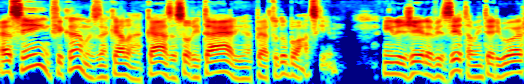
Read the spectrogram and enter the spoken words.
Assim, ficamos naquela casa solitária, perto do bosque. Em ligeira visita ao interior,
